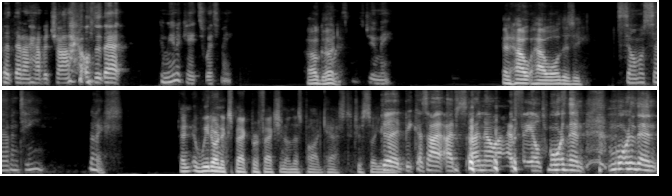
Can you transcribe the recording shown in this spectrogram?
but that I have a child that communicates with me. oh good. to me. And how how old is he? It's almost 17. Nice. And we don't expect perfection on this podcast, just so you know. Good because I I've, I know I have failed more than more than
